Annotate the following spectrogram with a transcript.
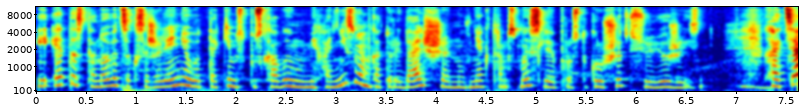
И это становится, к сожалению, вот таким спусковым механизмом, который дальше, ну, в некотором смысле просто крушит всю ее жизнь. Mm-hmm. Хотя,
